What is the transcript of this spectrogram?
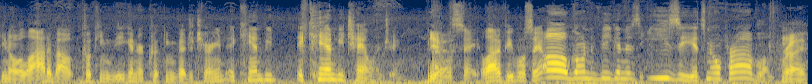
you know, a lot about cooking vegan or cooking vegetarian, it can be it can be challenging. I will say. A lot of people say, "Oh, going to vegan is easy. It's no problem." Right.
